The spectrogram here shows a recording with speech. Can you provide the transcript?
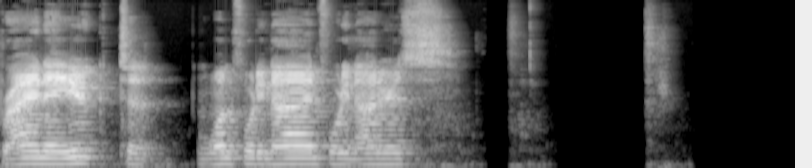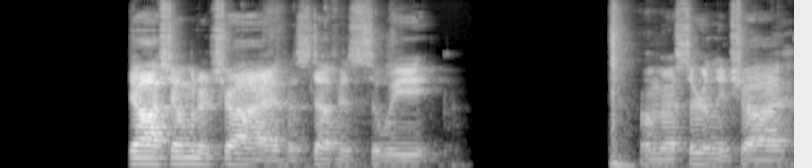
Bryan Aiyuk to 149, 49ers. Josh, I'm gonna try. This stuff is sweet. I'm gonna certainly try.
